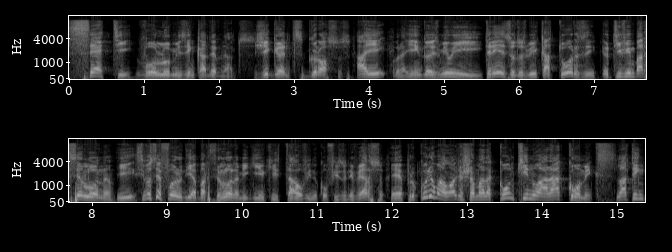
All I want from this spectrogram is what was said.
sete volumes encadernados, gigantes, grossos. Aí, em 2013 ou 2014, eu tive em Barcelona. E se você for um dia a Barcelona, amiguinho que está ouvindo Confis Universo, é, procure uma loja chamada Continuará Comics. Lá tem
